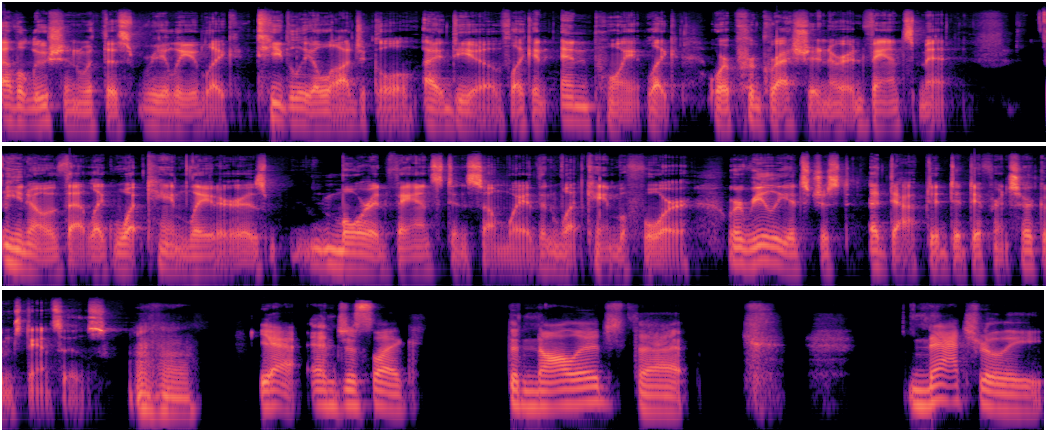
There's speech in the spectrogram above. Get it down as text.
evolution with this really like teleological idea of like an endpoint like or progression or advancement you know that like what came later is more advanced in some way than what came before where really it's just adapted to different circumstances hmm Yeah. And just like the knowledge that naturally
